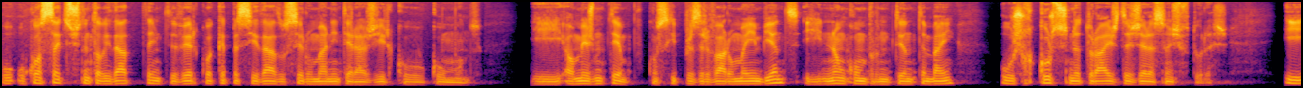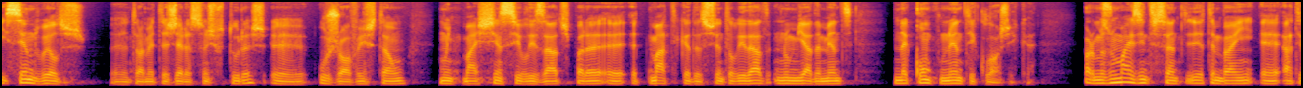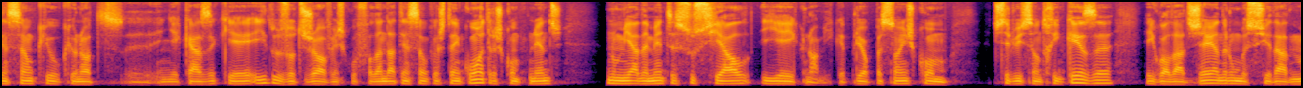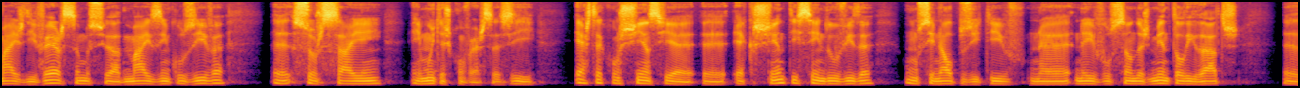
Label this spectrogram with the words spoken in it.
o, o, conceito de sustentabilidade tem a ver com a capacidade do ser humano interagir com, com o mundo e, ao mesmo tempo, conseguir preservar o meio ambiente e não comprometendo também os recursos naturais das gerações futuras. E sendo eles, eh, naturalmente, as gerações futuras, eh, os jovens estão muito mais sensibilizados para a, a temática da sustentabilidade, nomeadamente na componente ecológica. Ora, mas o mais interessante é também é a atenção que eu, que eu noto uh, em minha casa, que é, e dos outros jovens que vou falando, a atenção que eles têm com outras componentes, nomeadamente a social e a económica. Preocupações como distribuição de riqueza, a igualdade de género, uma sociedade mais diversa, uma sociedade mais inclusiva, uh, sobressaem em muitas conversas. E esta consciência é crescente e, sem dúvida, um sinal positivo na, na evolução das mentalidades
